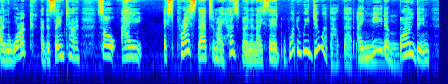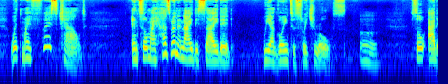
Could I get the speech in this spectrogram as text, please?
and work at the same time. So I expressed that to my husband, and I said, What do we do about that? I need a mm. bonding with my first child. And so my husband and I decided we are going to switch roles. Mm. So at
